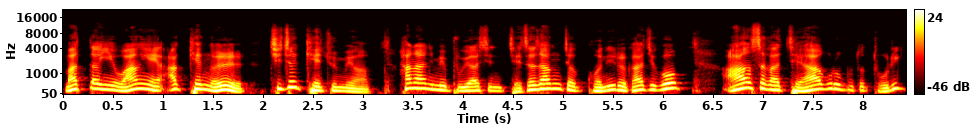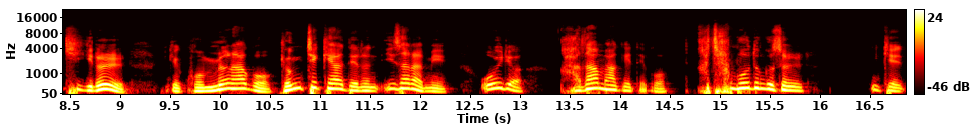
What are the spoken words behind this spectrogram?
마땅히 왕의 악행을 지적해 주며 하나님이 부여하신 제사장적 권위를 가지고 아하스가 제약으로부터 돌이키기를 이렇게 권면하고 경책해야 되는 이 사람이 오히려 가담하게 되고 가장 모든 것을 이렇게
